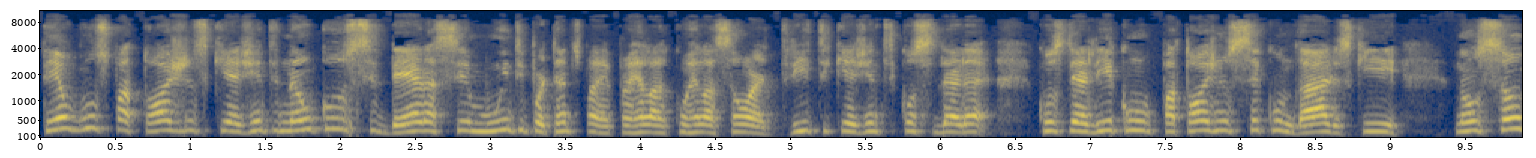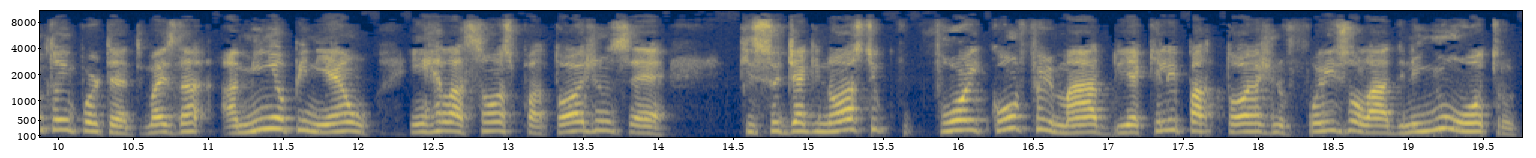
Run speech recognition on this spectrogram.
tem alguns patógenos que a gente não considera ser muito importantes pra, pra, com relação à artrite, que a gente considera, consideraria como patógenos secundários, que não são tão importantes, mas na, a minha opinião em relação aos patógenos é que se o diagnóstico foi confirmado e aquele patógeno foi isolado e nenhum outro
